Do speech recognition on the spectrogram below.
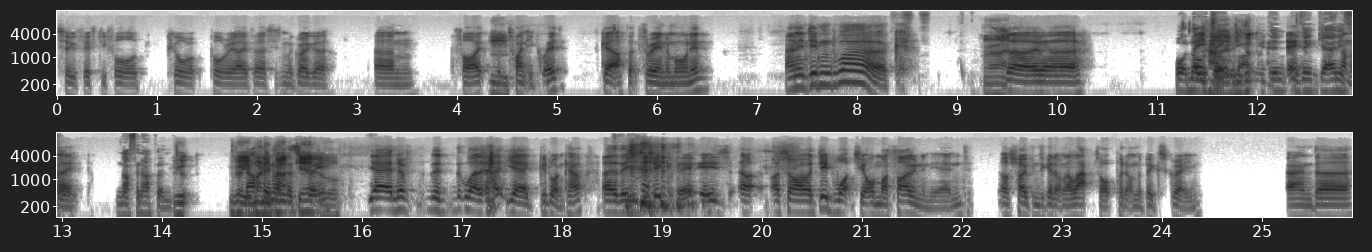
254 Pure- Poirier versus McGregor um, fight for Mm. 20 quid. Get up at three in the morning, and it didn't work. Right. So uh, What They not do. You Like, got- you didn't, you didn't get anything. Nothing happened. you you got your money Nothing on back yet? Or? Yeah, and the, the, the- well, yeah, good one, Cal. Uh, the cheek of it is, uh, so I did watch it on my phone in the end. I was hoping to get it on a laptop, put it on the big screen, and uh,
